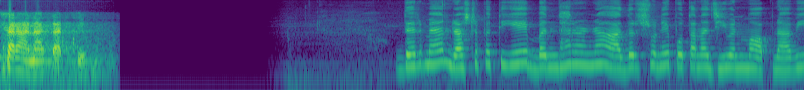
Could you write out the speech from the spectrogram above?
सराहना करती हूँ। દરમિયાન રાષ્ટ્રપતિએ બંધારણના આદર્શોને પોતાના જીવનમાં અપનાવી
